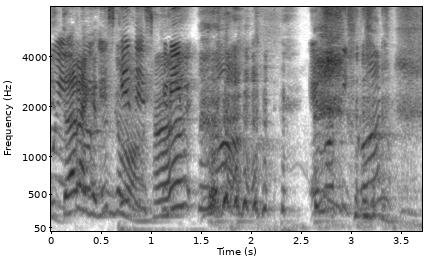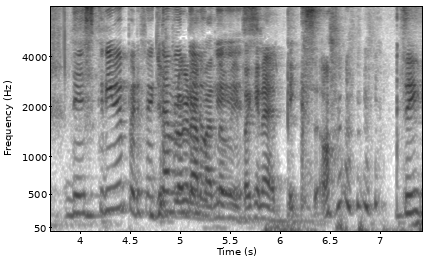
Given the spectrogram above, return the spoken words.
Y güey, toda la gente es es que describe. No. Emoticón describe Yo perfectamente lo programando que mi es. página de Pixo. sí,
